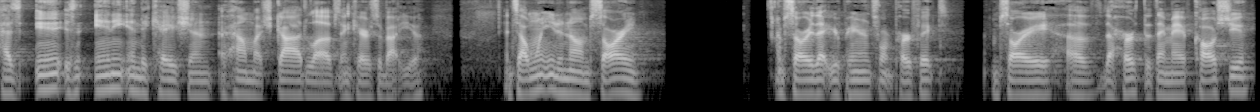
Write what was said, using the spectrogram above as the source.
has any, is any indication of how much God loves and cares about you. And so I want you to know I'm sorry. I'm sorry that your parents weren't perfect. I'm sorry of the hurt that they may have caused you.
